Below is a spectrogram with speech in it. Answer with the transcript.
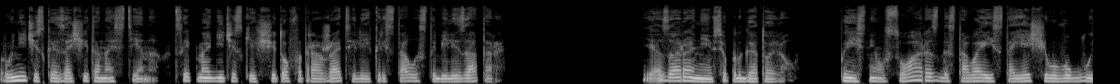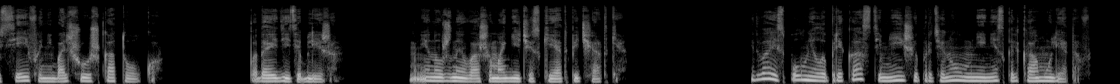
Руническая защита на стенах, цепь магических щитов-отражателей и кристаллы-стабилизаторы. «Я заранее все подготовил», — пояснил Суарес, доставая из стоящего в углу сейфа небольшую шкатулку. «Подойдите ближе. Мне нужны ваши магические отпечатки». Едва исполнила приказ, темнейший протянул мне несколько амулетов.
